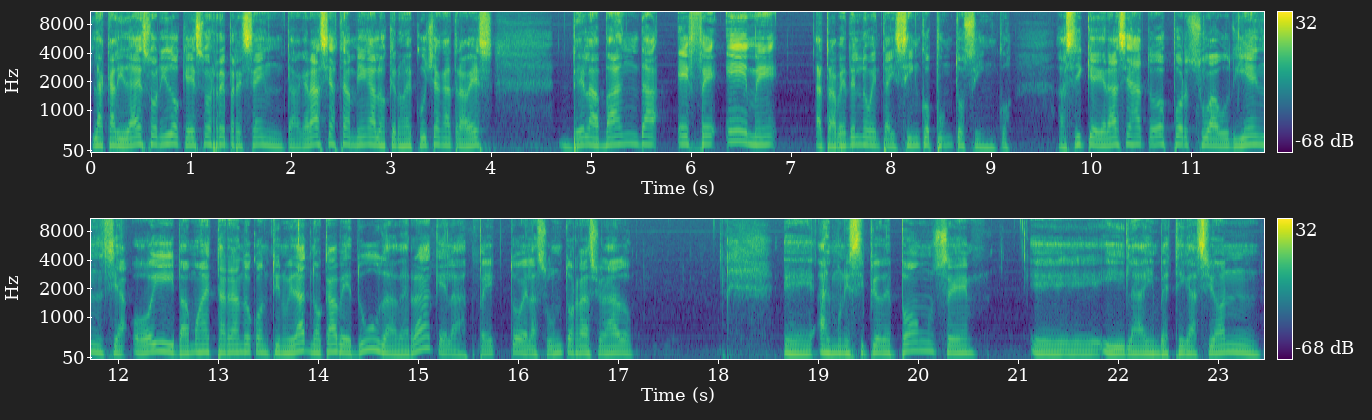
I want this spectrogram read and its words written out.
la calidad de sonido que eso representa. Gracias también a los que nos escuchan a través de la banda FM a través del 95.5. Así que gracias a todos por su audiencia. Hoy vamos a estar dando continuidad, no cabe duda, ¿verdad? Que el aspecto, el asunto relacionado eh, al municipio de Ponce eh, y la investigación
